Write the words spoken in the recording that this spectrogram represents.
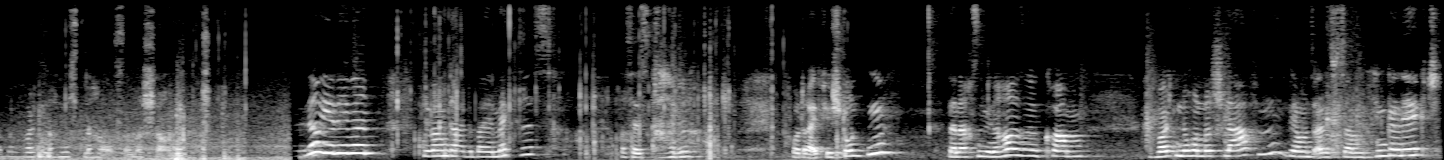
Aber wir wollten noch nicht nach Hause. Mal schauen. Hallo ihr Lieben. Wir waren gerade bei Mc's. Was heißt gerade? Vor drei, vier Stunden. Danach sind wir nach Hause gekommen. Wollten eine Runde schlafen. Wir haben uns alle zusammen hingelegt.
